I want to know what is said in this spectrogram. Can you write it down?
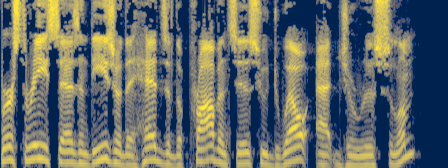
Verse 3 says, And these are the heads of the provinces who dwelt at Jerusalem.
